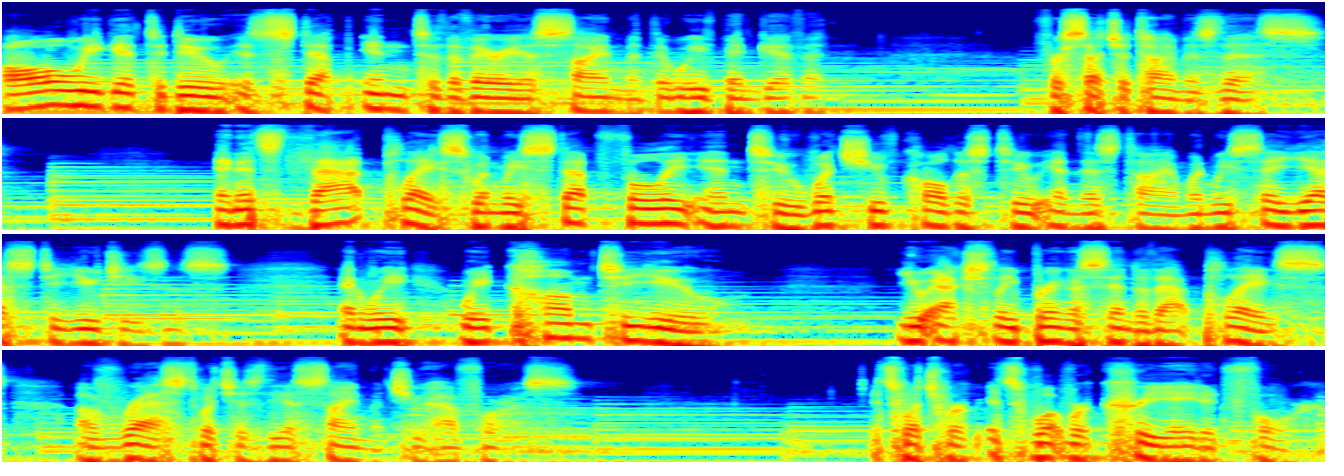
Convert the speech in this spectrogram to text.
All we get to do is step into the very assignment that we've been given for such a time as this. And it's that place when we step fully into what you've called us to in this time, when we say yes to you, Jesus, and we, we come to you you actually bring us into that place of rest, which is the assignment you have for us. It's what we're, it's what we're created for.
